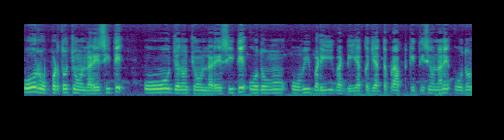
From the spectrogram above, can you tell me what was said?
ਉਹ ਰੋਪੜ ਤੋਂ ਚੋਣ ਲੜੇ ਸੀ ਤੇ ਉਹ ਜਦੋਂ ਚੋਣ ਲੜੇ ਸੀ ਤੇ ਉਦੋਂ ਉਹ ਵੀ ਬੜੀ ਵੱਡੀ ਇੱਕ ਜਿੱਤ ਪ੍ਰਾਪਤ ਕੀਤੀ ਸੀ। ਉਹਨਾਂ ਨੇ ਉਦੋਂ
